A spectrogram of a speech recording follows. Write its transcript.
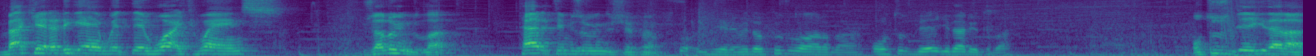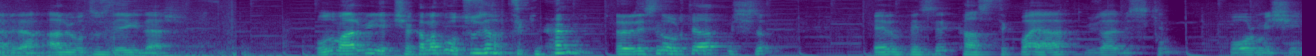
Back at it again with the White Wings. Güzel oyundu lan. Tertemiz oyundu şefim. 29 bu arada. 30 diye gider YouTube'a. 30 diye gider harbiden. Harbi 30 diye gider. Oğlum harbi şaka maka 30 yaptık lan. Öylesine ortaya atmıştım. Battle Pass'i kastık. Bayağı güzel bir skin. War Machine.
